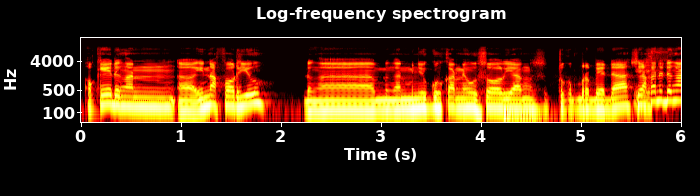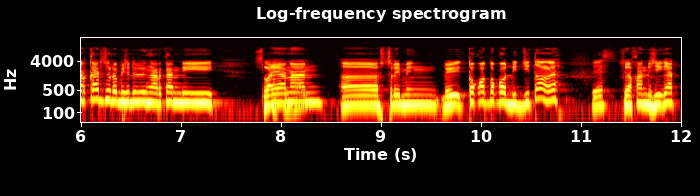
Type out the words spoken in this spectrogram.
oke dengan eh, Enough For You dengan dengan menyuguhkan new soul yang cukup berbeda. Silahkan didengarkan sudah bisa didengarkan di layanan eh, streaming di toko-toko digital ya. yes Silahkan disikat.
